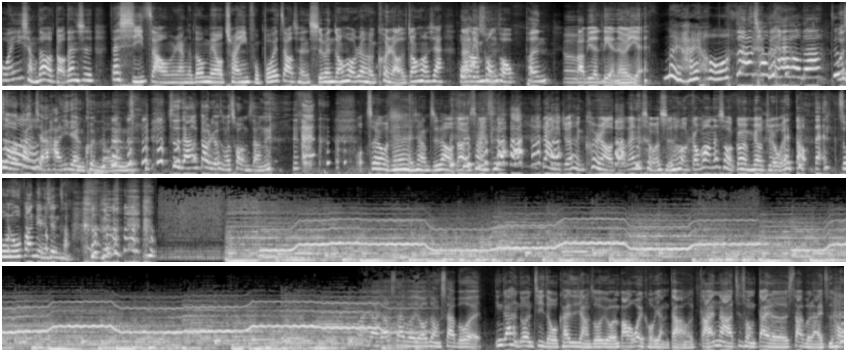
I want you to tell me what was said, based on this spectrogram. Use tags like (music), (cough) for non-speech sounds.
我唯一想到的导弹是在洗澡，我们两个都没有穿衣服，不会造成十分钟后任何困扰的状况下拿莲蓬头喷爸比的脸而已。那也还好啊，对啊，超级还好的啊。(laughs) 为什么看起来韩一点很困扰这样子？(laughs) 是这样，到底有什么创伤？我所以，我真的很想知道，我到底上一次让你觉得很困扰的导弹是什么时候？搞不好那时候我根本没有觉得我在导弹，主奴翻脸现场。有种 Sub 应该很多人记得，我开始讲说，有人把我胃口养大哦。达安娜自从带了 Sub 来之后，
